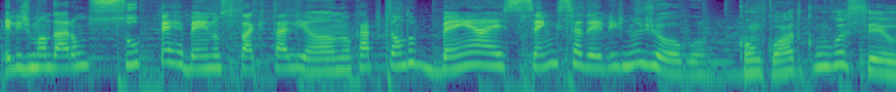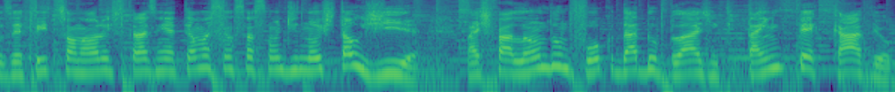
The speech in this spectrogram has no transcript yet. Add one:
Eles mandaram super bem no sotaque italiano, captando bem a essência deles no jogo. Concordo com você, os efeitos sonoros trazem até uma sensação de nostalgia. Mas falando um pouco da dublagem, que tá impecável,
